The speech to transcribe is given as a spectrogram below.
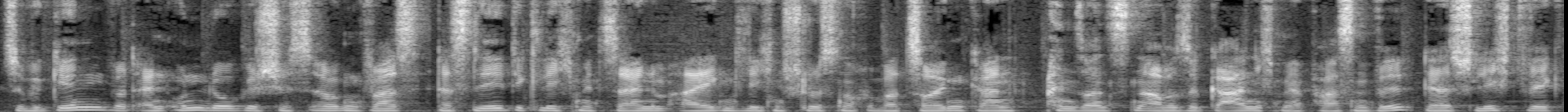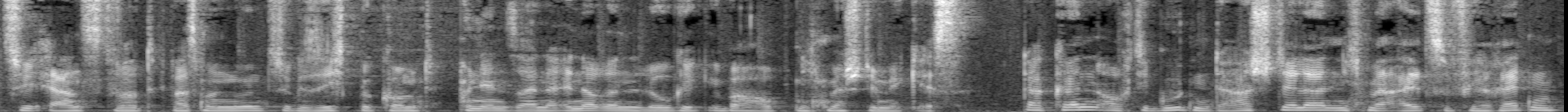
zu Beginn wird ein unlogisches Irgendwas, das lediglich mit seinem eigentlichen Schluss noch überzeugen kann, ansonsten aber so gar nicht mehr passen will, der es schlichtweg zu ernst wird, was man nun zu Gesicht bekommt und in seiner inneren Logik überhaupt nicht mehr stimmig ist. Da können auch die guten Darsteller nicht mehr allzu viel retten,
